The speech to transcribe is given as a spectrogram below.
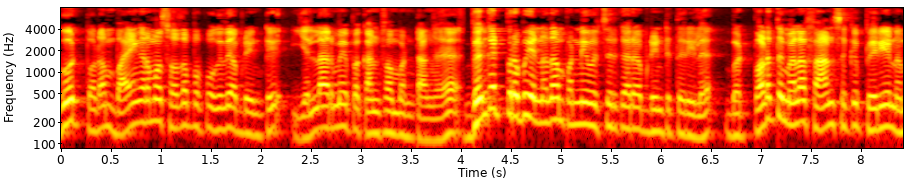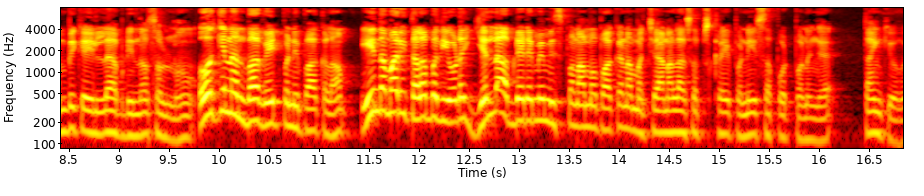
கோட் படம் பயங்கரமா சொதப்ப போகுது அப்படின்ட்டு எல்லாருமே இப்போ கன்ஃபார்ம் பண்ணிட்டாங்க. வெங்கட் பிரபு என்னதான் பண்ணி வச்சிருக்காரு அப்படின்ட்டு தெரியல. பட் படத்து மேல ஃபேன்ஸுக்கு பெரிய நம்பிக்கை இல்லை அப்படின்னு தான் சொல்லணும். ஓகே நண்பா வெயிட் பண்ணி பார்க்கலாம். இந்த மாதிரி தளபதியோட எல்லா அப்டேட்டுமே மிஸ் பண்ணாம பார்க்க நம்ம சேனலை சப்ஸ்கிரைப் பண்ணி சப்போர்ட் பண்ணுங்க. தேங்க்யூ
